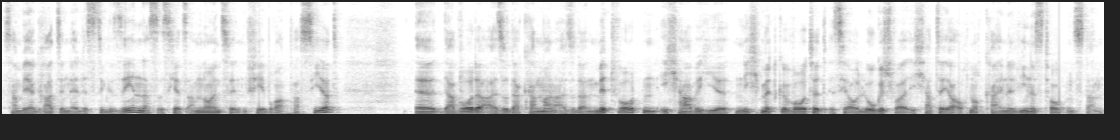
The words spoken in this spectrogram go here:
Das haben wir ja gerade in der Liste gesehen. Das ist jetzt am 19. Februar passiert. Äh, da wurde also, da kann man also dann mitvoten. Ich habe hier nicht mitgevotet, ist ja auch logisch, weil ich hatte ja auch noch keine Venus-Tokens dann.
